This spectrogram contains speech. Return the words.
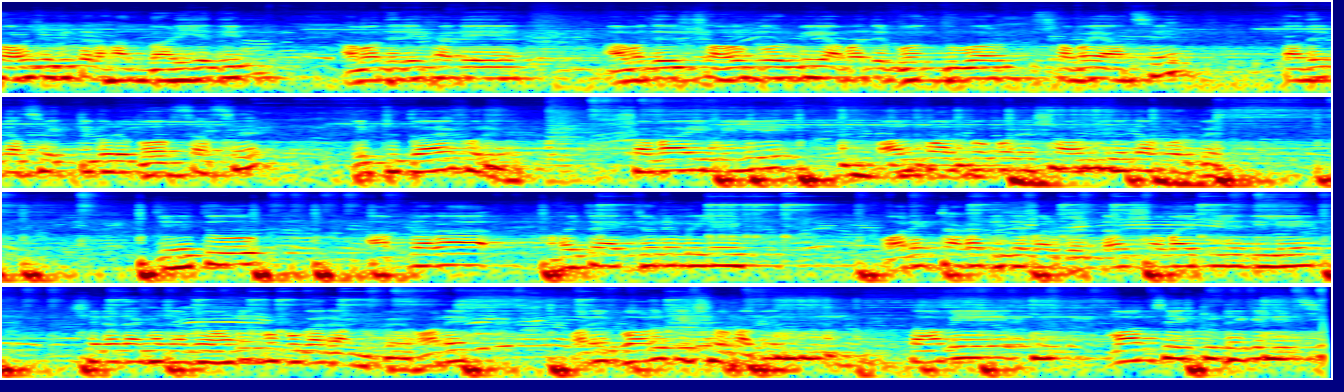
সহযোগিতার হাত বাড়িয়ে দিন। আমাদের এখানে আমাদের সহকর্মী, আমাদের বন্ধুবর সবাই আছে, তাদের কাছে একটি করে বক্স আছে। একটু দয়া করে সবাই মিলে অল্প অল্প করে সহযোগিতা করবেন। যেহেতু আপনারা হয়তো একজনে মিলে অনেক টাকা দিতে পারবেন না, সবাই মিলে দিলে সেটা দেখা যাবে অনেক উপকারে আসবে, অনেক অনেক বড় কিছু হবে। তো আমি মঞ্চে একটু ডেকে নিচ্ছি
